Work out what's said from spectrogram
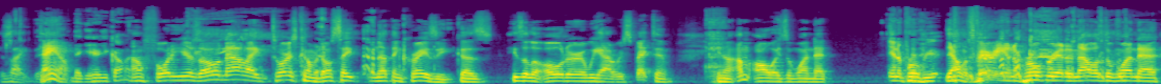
It's like, damn, They can hear you coming. I'm 40 years old now. Like Torii's coming. Don't say nothing crazy because he's a little older and we gotta respect him. You know, I'm always the one that Inappropriate. That was very inappropriate, and that was the one that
